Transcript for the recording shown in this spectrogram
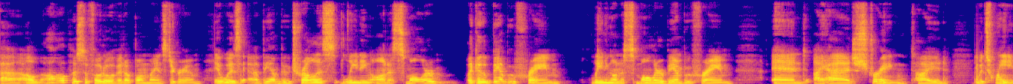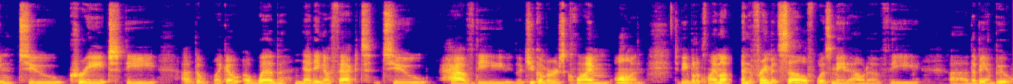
Uh, I'll I'll post a photo of it up on my Instagram. It was a bamboo trellis leaning on a smaller, like a bamboo frame, leaning on a smaller bamboo frame, and I had string tied between to create the uh, the like a, a web netting effect to have the the cucumbers climb on to be able to climb up. And the frame itself was made out of the uh, the bamboo.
